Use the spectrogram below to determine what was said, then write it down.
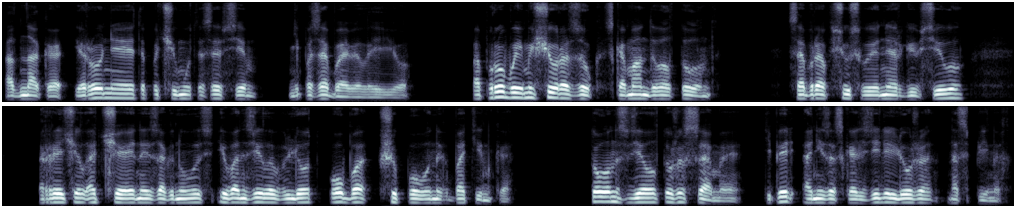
Однако ирония эта почему-то совсем не позабавила ее. «Попробуем еще разок», — скомандовал Толланд. Собрав всю свою энергию в силу, Рэчел отчаянно изогнулась и вонзила в лед оба шипованных ботинка. Толланд сделал то же самое. Теперь они заскользили лежа на спинах.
